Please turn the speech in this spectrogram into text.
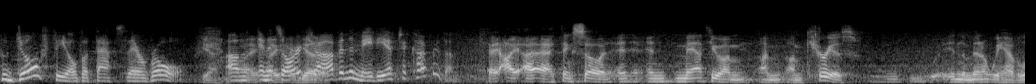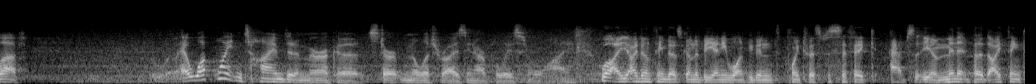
who don't feel that that's their role. Yeah, Um, I- and it's I- I our it. job in the media to cover them. I, I, I think so. And, and, and Matthew, I'm, I'm, I'm curious, in the minute we have left, at what point in time did America start militarizing our police and why? Well, I, I don't think there's going to be anyone who can point to a specific absolute you know, minute, but I think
